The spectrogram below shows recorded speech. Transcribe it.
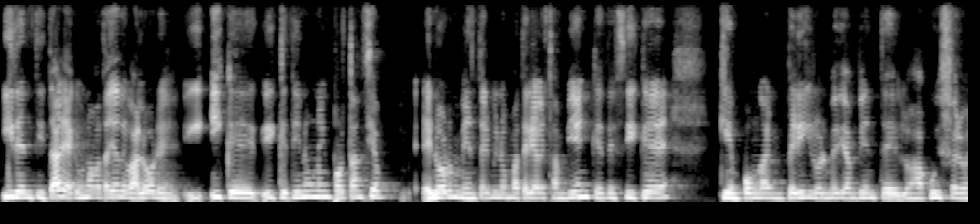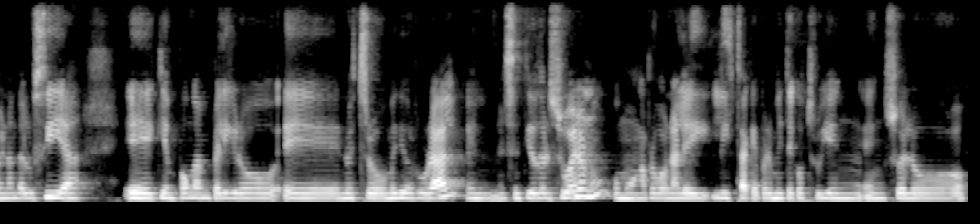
identitaria, que es una batalla de valores y, que, y, que, tiene una importancia enorme en términos materiales también, que es decir, que quien ponga en peligro el medio ambiente, los acuíferos en Andalucía, eh, quien ponga en peligro eh, nuestro medio rural en el sentido del suelo, ¿no? como han aprobado una ley lista que permite construir en, suelo,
